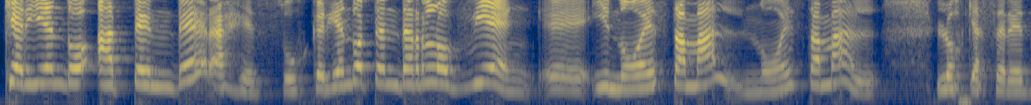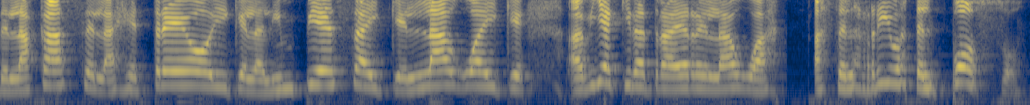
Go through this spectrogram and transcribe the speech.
queriendo atender a Jesús, queriendo atenderlo bien. Eh, y no está mal, no está mal. Los quehaceres de la casa, el ajetreo y que la limpieza y que el agua y que había que ir a traer el agua hasta el río, hasta el pozo.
